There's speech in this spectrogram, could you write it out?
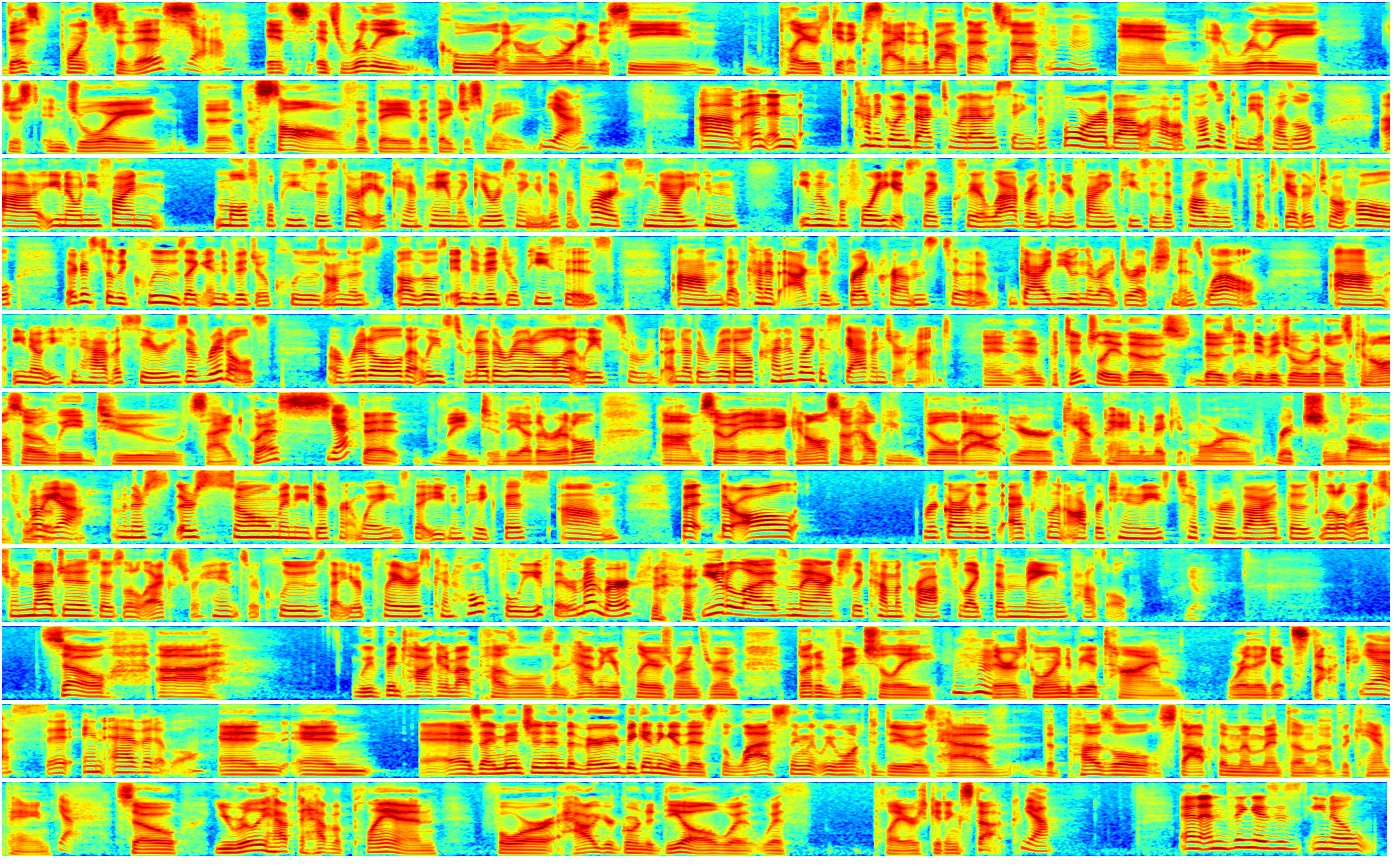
this points to this. Yeah. it's it's really cool and rewarding to see players get excited about that stuff Mm-hmm. and and really just enjoy the the solve that they that they just made. Yeah. Um, and and kind of going back to what I was saying before about how a puzzle can be a puzzle. Uh, you know, when you find multiple pieces throughout your campaign, like you were saying in different parts, you know, you can even before you get to like say a labyrinth and you're finding pieces of puzzles put together to a whole, there can still be clues like individual clues on those on those individual pieces um, that kind of act as breadcrumbs to guide you in the right direction as well. Um, you know, you can have a series of riddles. A riddle that leads to another riddle that leads to another riddle, kind of like a scavenger hunt. And and potentially those those individual riddles can also lead to side quests Yeah. that lead to the other riddle. Um, so it, it can also help you build out your campaign to make it more rich, involved. Whatever. Oh yeah, I mean there's there's so many different ways that you can take this, um, but they're all, regardless, excellent opportunities to provide those little extra nudges, those little extra hints or clues that your players can hopefully, if they remember, utilize when they actually come across to like the main puzzle. Yep. So, uh, we've been talking about puzzles and having your players run through them, but eventually there is going to be a time where they get stuck. Yes, it, inevitable. And and as I mentioned in the very beginning of this, the last thing that we want to do is have the puzzle stop the momentum of the campaign. Yeah. So you really have to have a plan for how you're going to deal with with players getting stuck. Yeah. And and the thing is is, you know,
